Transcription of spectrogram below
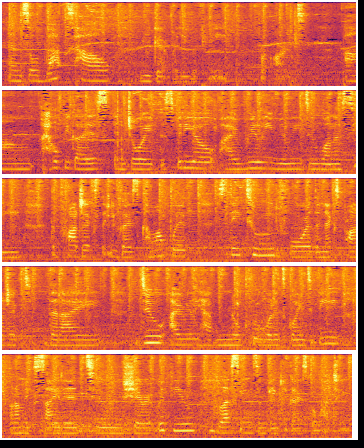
And so that's how you get ready with me for art. Um, I hope you guys enjoyed this video. I really, really do want to see the projects that you guys come up with. Stay tuned for the next project that I do. I really have no clue what it's going to be, but I'm excited to share it with you. Blessings and thank you guys for watching.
